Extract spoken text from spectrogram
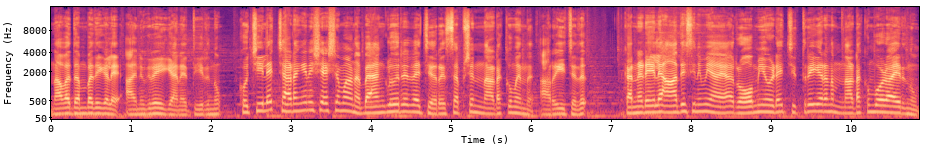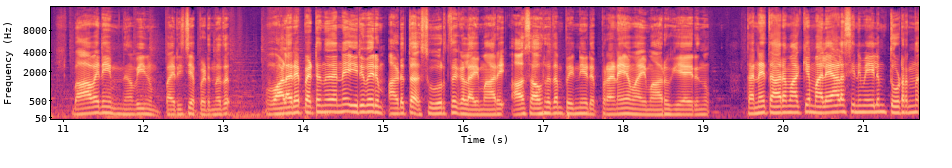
നവദമ്പതികളെ അനുഗ്രഹിക്കാനെത്തിയിരുന്നു കൊച്ചിയിലെ ചടങ്ങിന് ശേഷമാണ് ബാംഗ്ലൂരിൽ വെച്ച് റിസപ്ഷൻ നടക്കുമെന്ന് അറിയിച്ചത്. കന്നഡയിലെ ആദ്യ സിനിമയായ റോമിയോയുടെ ചിത്രീകരണം നടക്കുമ്പോഴായിരുന്നു ഭാവനയും നവീനും പരിചയപ്പെടുന്നത്. വളരെ പെട്ടെന്ന് തന്നെ ഇരുവരും അടുത്ത സുഹൃത്തുക്കളായി മാറി. ആ സൗഹൃദം പിന്നീട് പ്രണയമായി മാറുകയായിരുന്നു. തന്നെ താരമാക്കിയ മലയാള സിനിമയിലും തുടർന്ന്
